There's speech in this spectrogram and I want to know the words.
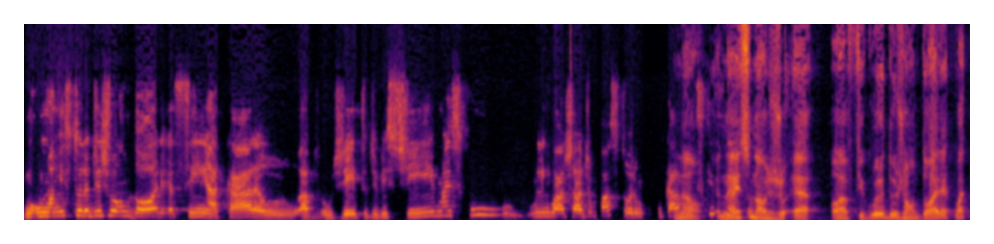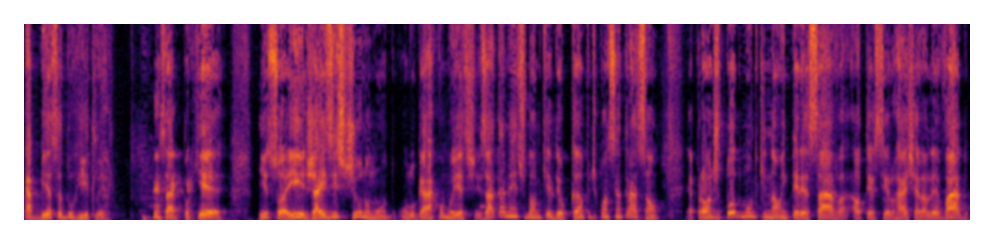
Uma mistura de João Dória, assim, a cara, o, a, o jeito de vestir, mas com o linguajar de um pastor, um, um cara não, muito esquisito. Não é isso não, é a figura do João Dória com a cabeça do Hitler, sabe? Porque isso aí já existiu no mundo, um lugar como esse, exatamente o nome que ele deu, campo de concentração. É para onde todo mundo que não interessava ao Terceiro Reich era levado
